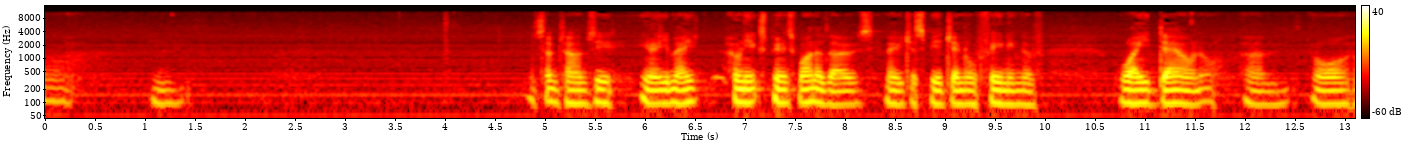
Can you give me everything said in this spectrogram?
Or, mm. Sometimes you you know you may only experience one of those. maybe just be a general feeling of weighed down or um, or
